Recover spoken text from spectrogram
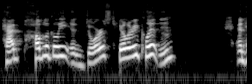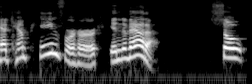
had publicly endorsed Hillary Clinton and had campaigned for her in Nevada. So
